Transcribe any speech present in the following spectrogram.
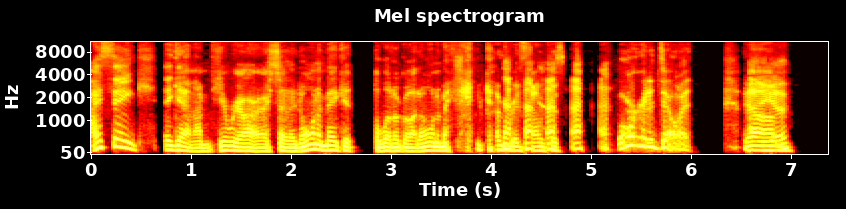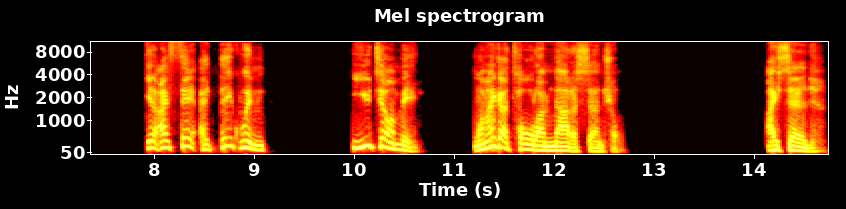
I think again, I'm here. We are. I said I don't want to make it political. I don't want to make it government focused. we're going to do it. There you go. Um, You know, I think I think when you tell me when I got told I'm not essential, I said,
